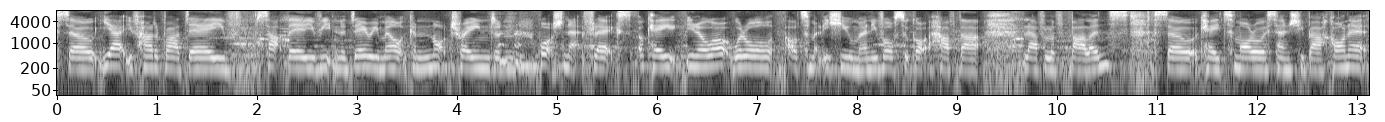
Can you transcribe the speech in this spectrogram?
So, yeah, you've had a bad day, you've sat there, you've eaten a dairy milk and not trained and watched Netflix. Okay, you know what? We're all ultimately human. You've also got to have that level of balance. So, okay, tomorrow essentially back on it.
